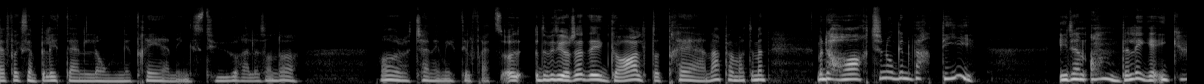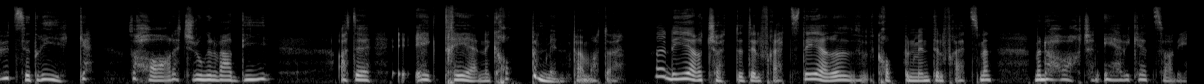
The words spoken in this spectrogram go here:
er for eksempel etter en lang treningstur eller sånn, da. Å, da kjenner jeg meg tilfreds. Og det betyr ikke at det er galt å trene, på en måte, men, men det har ikke noen verdi. I den åndelige, i Guds rike, så har det ikke noen verdi at jeg, jeg trener kroppen min, på en måte. Det gjør kjøttet tilfreds, det gjør kroppen min tilfreds, men, men det har ikke en evighetsverdi.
